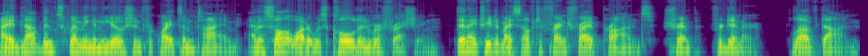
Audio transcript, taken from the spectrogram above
I had not been swimming in the ocean for quite some time, and the salt water was cold and refreshing. Then I treated myself to French fried prawns, shrimp, for dinner. Love, Don.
